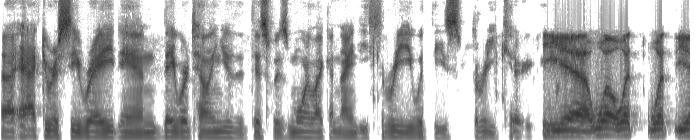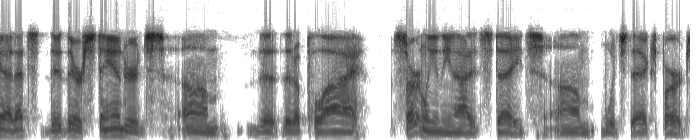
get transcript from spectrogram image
uh, accuracy rate, and they were telling you that this was more like a 93 with these three. characters. yeah, well, what what? Yeah, that's there are standards um, that that apply certainly in the United States, um, which the experts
